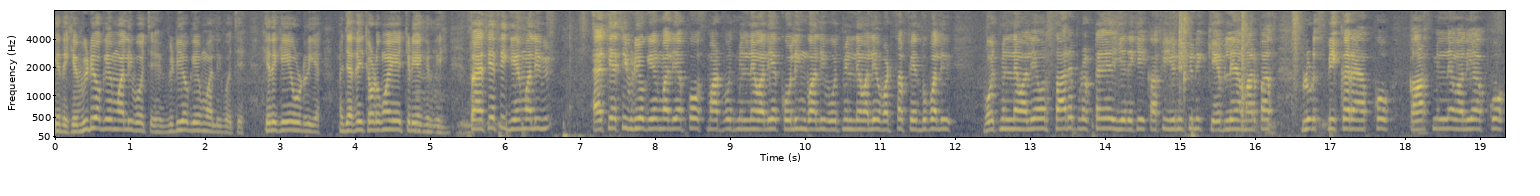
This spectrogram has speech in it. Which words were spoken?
ये देखिए वीडियो गेम वाली वॉच है वीडियो गेम वाली वॉच है ये देखिए ये उड़ रही है। मैं जैसे ही छोड़ूँगा ये चिड़िया गिर गई। तो ऐसी ऐसी गेम वाली ऐसी ऐसी वीडियो गेम वाली आपको स्मार्ट वॉच मिलने वाली है कॉलिंग वाली वॉच मिलने वाली है व्हाट्सअप फेसबुक वाली वॉच मिलने वाली है और सारे प्रोडक्ट है। ये देखिए, काफ़ी यूनिक यूनिक केबल है हमारे पास। ब्लूटूथ स्पीकर है आपको कार्स मिलने वाली है आपको।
